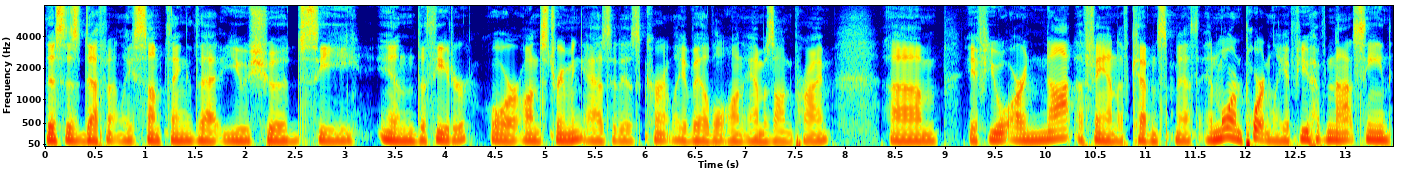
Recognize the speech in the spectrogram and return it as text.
this is definitely something that you should see in the theater or on streaming as it is currently available on Amazon Prime. Um, if you are not a fan of Kevin Smith, and more importantly, if you have not seen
